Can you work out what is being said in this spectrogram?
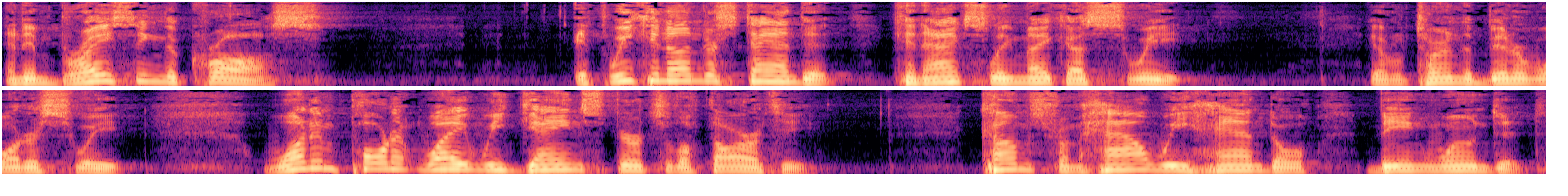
And embracing the cross, if we can understand it, can actually make us sweet. It'll turn the bitter water sweet. One important way we gain spiritual authority comes from how we handle being wounded.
